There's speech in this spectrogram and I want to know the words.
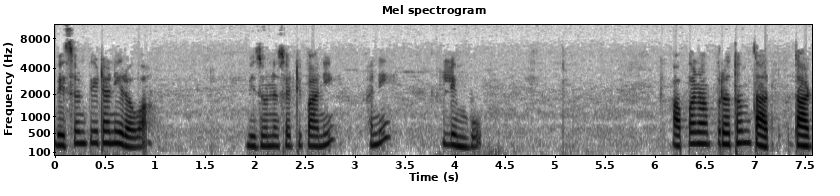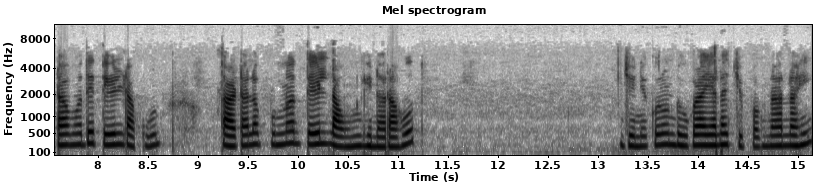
बेसन पीठ आणि रवा. भिजवण्यासाठी पाणी आणि लिंबू. आपण प्रथम ताट ताटामध्ये तेल टाकून ताटाला पूर्ण तेल लावून घेणार आहोत. जेणेकरून ढोकळा याला चिपकणार नाही.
